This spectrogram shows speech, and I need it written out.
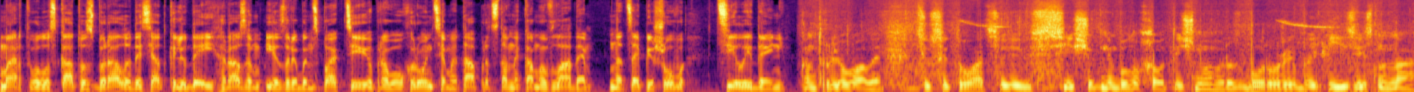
Мертву лускату збирали десятки людей разом із рибінспекцією, правоохоронцями та представниками влади. На це пішов цілий день. контролювали цю ситуацію, всі, щоб не було хаотичного розбору риби. І, звісно, на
